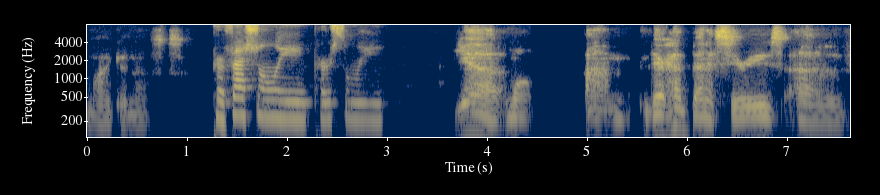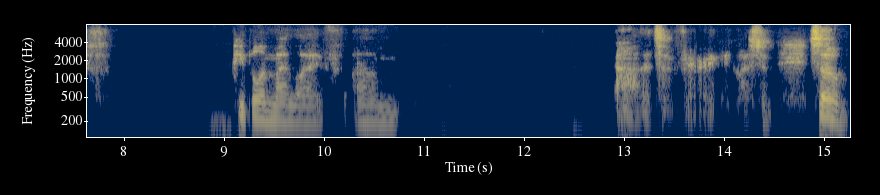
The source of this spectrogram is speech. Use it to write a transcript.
my goodness. Professionally, personally? Yeah, well, um, there have been a series of people in my life. Um, oh, that's a very good question. So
